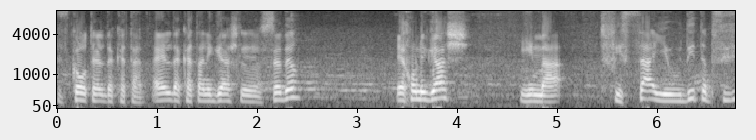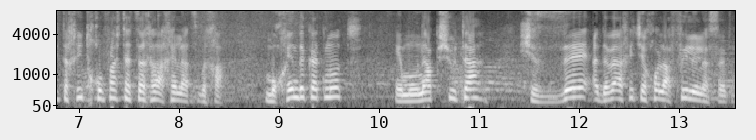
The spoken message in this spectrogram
תזכור את הילד הקטן. הילד הקטן ניגש לסדר, איך הוא ניגש? עם התפיסה היהודית הבסיסית הכי דחופה שאתה צריך לאחל לעצמך. מוחין דקטנות, אמונה פשוטה, שזה הדבר היחיד שיכול להפעיל ליל הסדר.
